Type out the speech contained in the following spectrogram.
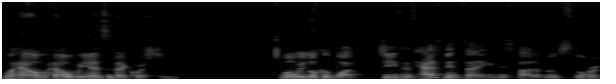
Well, how, how have we answered that question? Well, we look at what Jesus has been saying in this part of Luke's story.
